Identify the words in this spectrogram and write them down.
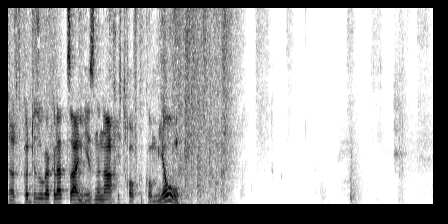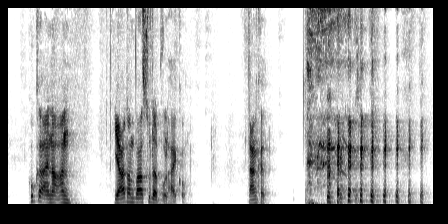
Na, Das könnte sogar glatt sein. Hier ist eine Nachricht draufgekommen. Jo. Gucke einer an. Ja, dann warst du das wohl, Heiko. Danke.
